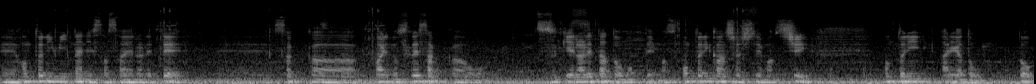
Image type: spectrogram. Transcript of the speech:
えー本当にみんなに支えられて、えーサッカーマリノスでサッカーを続けられたと思っています。本当に感謝していますし本当にありがとうと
